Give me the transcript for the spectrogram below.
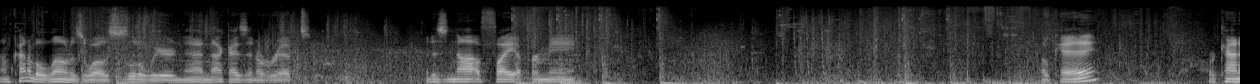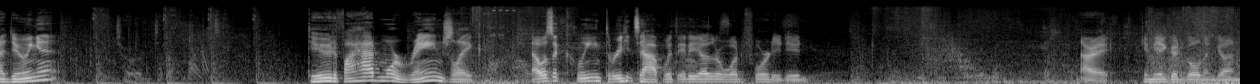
I'm kind of alone as well. This is a little weird. Man, that guy's in a rift. That is not a fight for me. Okay. We're kind of doing it. Dude, if I had more range, like, that was a clean three tap with any other 140, dude. Alright, give me a good golden gun.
